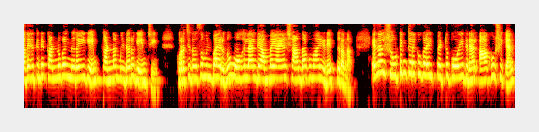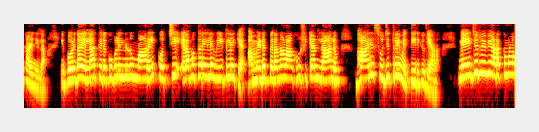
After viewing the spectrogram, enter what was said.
അദ്ദേഹത്തിന്റെ കണ്ണുകൾ നിറയുകയും കണ്ണം ഇടറുകയും ചെയ്യും. കുറച്ചു ദിവസം മുൻപായിരുന്നു മോഹൻലാലിന്റെ അമ്മയായ ശാന്താകുമാരിയുടെ പിറന്നാൾ. എന്നാൽ ഷൂട്ടിംഗ് തിരക്കുകളിൽ പെട്ടുപോയതിനാൽ ആഘോഷിക്കാൻ കഴിഞ്ഞില്ല. ഇപ്പോഴത്തെ എല്ലാ തിരക്കുകളിൽ നിന്നും മാറി കൊച്ചി ഇളമക്കരയിലെ വീട്ടിലേക്ക് അമ്മയുടെ പിറന്നാൾ ആഘോഷിക്കാൻ ലാലും ഭാര്യ സുചിത്രയും എത്തിയിരിക്കുകയാണ്. മേജർ രവി അടക്കമുള്ള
